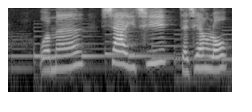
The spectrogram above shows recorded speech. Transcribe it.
我们下一期再见喽。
